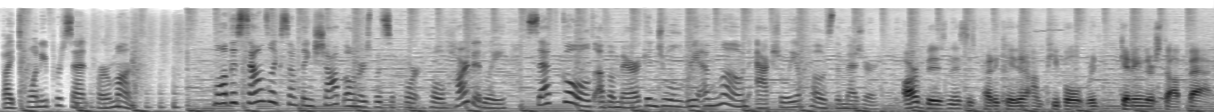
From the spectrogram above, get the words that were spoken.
by 20% per month. While this sounds like something shop owners would support wholeheartedly, Seth Gold of American Jewelry and Loan actually opposed the measure. Our business is predicated on people getting their stuff back,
